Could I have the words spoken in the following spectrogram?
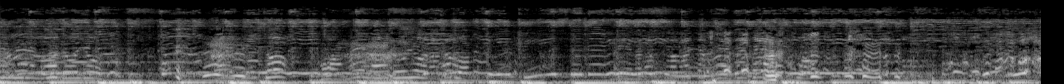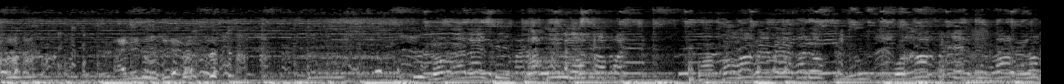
ๆ อันนี้ดูที่ลูกเอ้ยได้สี่มาแล้วที่รวมต่อไปบอกพ่อแม่แม่เขาดูหมุนรอบตัวเองหนึ่งรอบนะลูก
